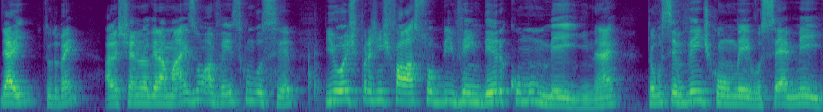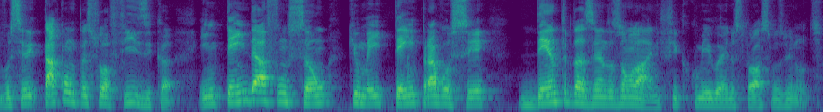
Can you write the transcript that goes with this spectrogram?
E aí, tudo bem? Alexandre Nogueira mais uma vez com você e hoje para a gente falar sobre vender como MEI, né? Então você vende como MEI, você é MEI, você está como pessoa física, entenda a função que o MEI tem para você dentro das vendas online. Fica comigo aí nos próximos minutos.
